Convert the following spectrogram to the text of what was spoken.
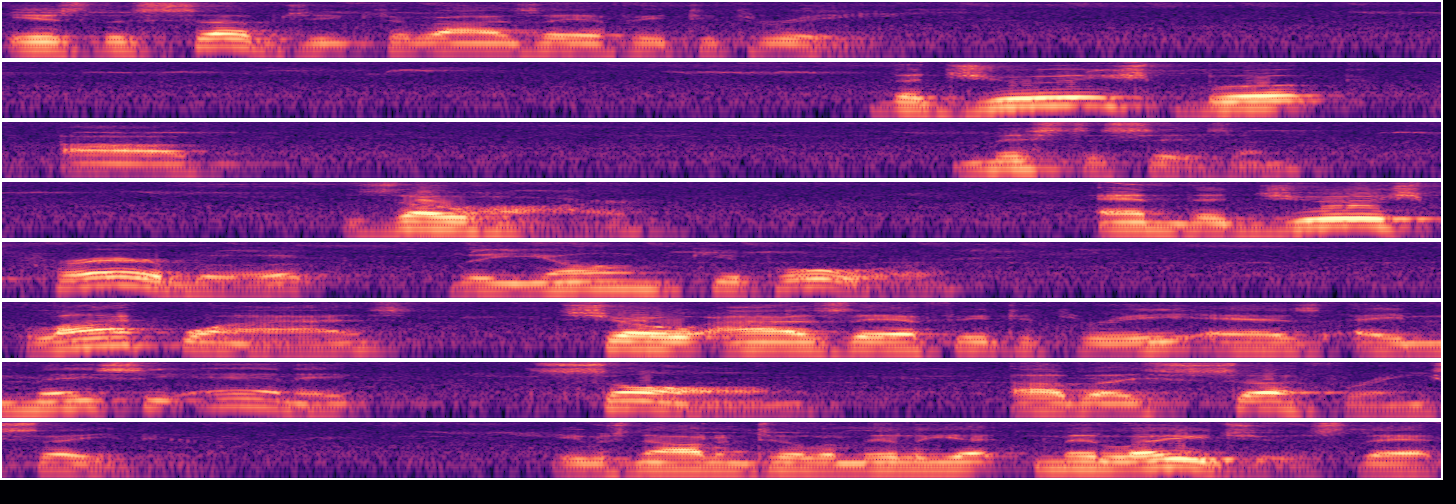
is the subject of Isaiah 53. The Jewish book of mysticism, Zohar, and the Jewish prayer book, the Yom Kippur, likewise show Isaiah 53 as a messianic song of a suffering Savior. It was not until the Middle Ages that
